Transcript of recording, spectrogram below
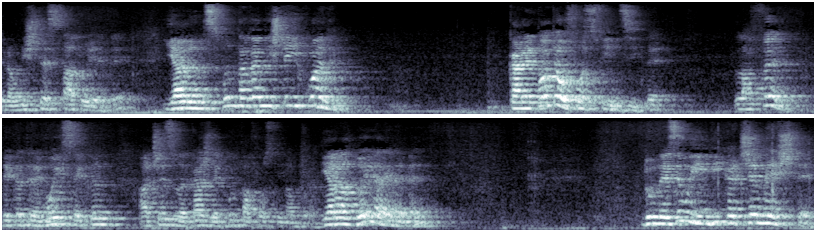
erau niște statuete, iar în Sfânt aveam niște icoane, care toate au fost sfințite, la fel de către Moise când acest lăcaș de cult a fost inaugurat. Iar al doilea element Dumnezeu indică ce meșteri.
